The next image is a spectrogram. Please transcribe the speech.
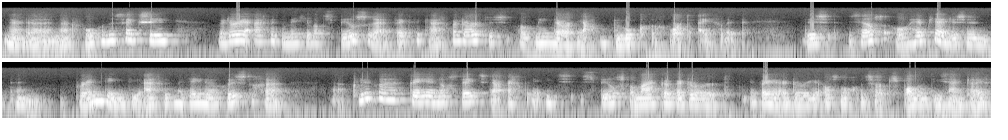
naar, de, naar de volgende sectie. Waardoor je eigenlijk een beetje wat speelsere effecten krijgt. Waardoor het dus wat minder ja, blokkerig wordt eigenlijk. Dus zelfs al heb jij dus een, een branding die eigenlijk met hele rustige kleuren, kun je nog steeds daar echt iets speels van maken. Waardoor, waardoor je alsnog een soort spannend design krijgt.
